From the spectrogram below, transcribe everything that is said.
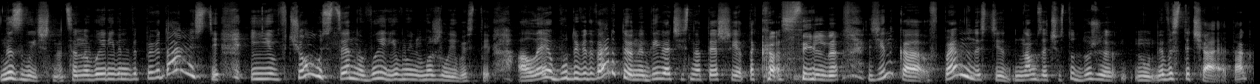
незвично. Це новий рівень відповідальності, і в чомусь це новий рівень можливостей. Але я буду відвертою, не дивлячись на те, що я така сильна жінка, впевненості нам зачасту дуже ну, не вистачає. Так?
